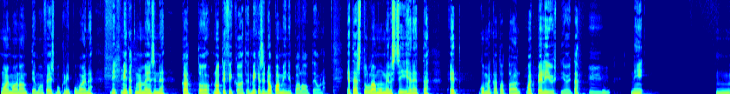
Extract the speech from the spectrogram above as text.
moi mä oon Antti ja mä oon Facebook-riippuvainen, niin mitä kun mä meen sinne kattoo notifikaatiot, mikä se dopamiinipalaute on? Ja tässä tullaan mun mielestä siihen, että, että kun me katsotaan vaikka peliyhtiöitä, Mm. niin mm,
